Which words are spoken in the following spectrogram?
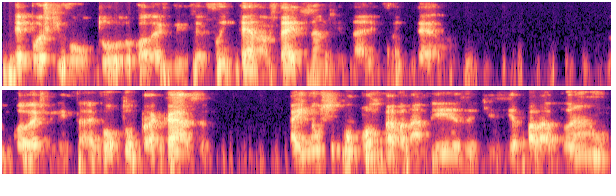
Depois que voltou do colégio militar, foi interno aos 10 anos de idade, foi interno no colégio militar, voltou para casa, aí não se comportava na mesa, dizia palavrão,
